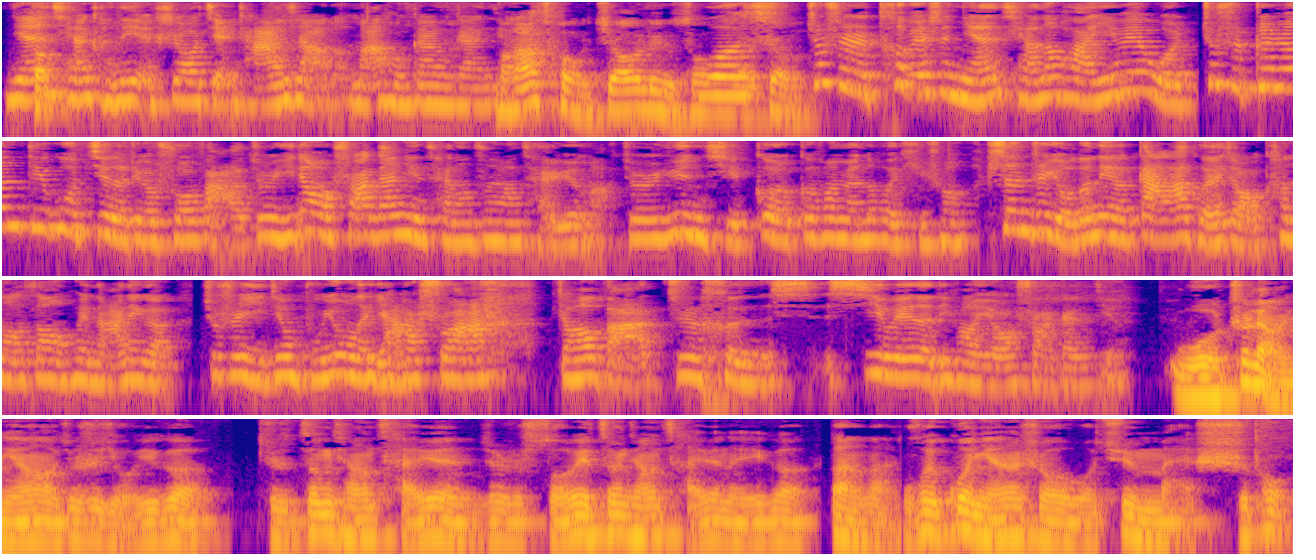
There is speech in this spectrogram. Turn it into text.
年前肯定也是要检查一下的，马桶干不干净。马桶焦虑综我合症，就是，特别是年前的话，因为我就是根深蒂固记得这个说法了，就是一定要刷干净才能增强财运嘛，就是运气各各方面都会提升，甚至有的那个旮旯拐角，看到脏我会拿那个就是已经不用的牙刷，然后把就是很细细微的地方也要刷干净。我这两年啊，就是有一个就是增强财运，就是所谓增强财运的一个办法。我会过年的时候我去买石头。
